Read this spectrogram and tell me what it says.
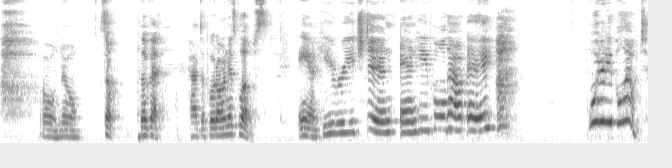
Oh no. So the vet had to put on his gloves and he reached in and he pulled out a, what did he pull out?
